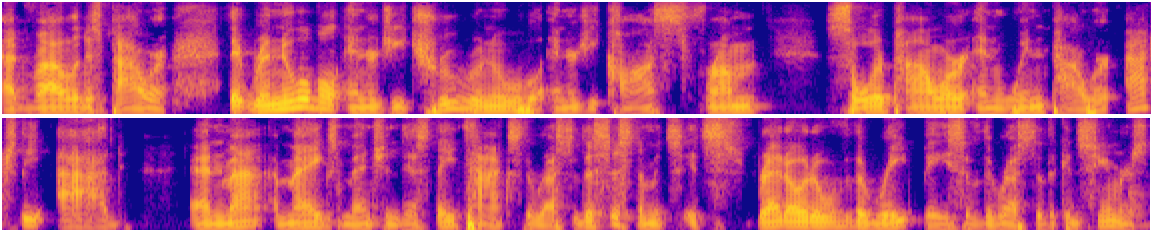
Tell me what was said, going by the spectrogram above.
at Validus Power that renewable energy, true renewable energy costs from solar power and wind power actually add and Ma- Mags mentioned this. They tax the rest of the system. It's it's spread out over the rate base of the rest of the consumers.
